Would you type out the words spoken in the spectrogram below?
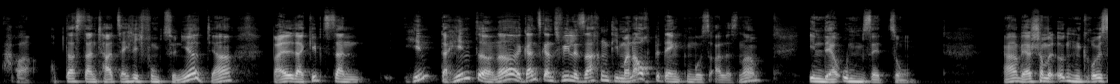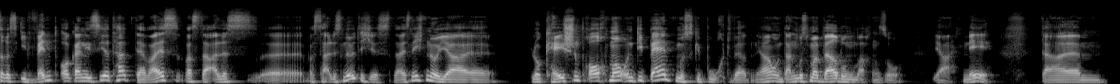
Aber ob das dann tatsächlich funktioniert, ja, weil da gibt es dann hin, dahinter ne, ganz, ganz viele Sachen, die man auch bedenken muss, alles, ne, in der Umsetzung. Ja, wer schon mal irgendein größeres Event organisiert hat, der weiß, was da alles, äh, was da alles nötig ist. Da ist nicht nur ja äh, Location braucht man und die Band muss gebucht werden, ja, und dann muss man Werbung machen, so. Ja, nee, da, ähm,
